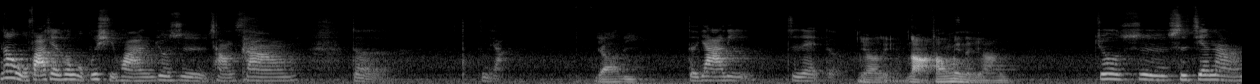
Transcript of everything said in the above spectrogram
那我发现说，我不喜欢就是厂商的怎么样？压力的压力。之类的压力，哪方面的压力？就是时间啊，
